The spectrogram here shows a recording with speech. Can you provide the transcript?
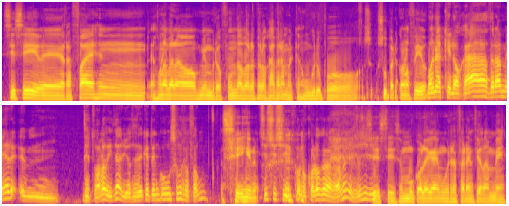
Sí, sí, eh, Rafa es, en- es uno de los miembros fundadores de los Gadramers, que es un grupo súper conocido. Bueno, es que los Gas Drummer, em, de toda la vida, yo desde que tengo uso de razón. Sí, ¿no? Sí, sí, sí, conozco los sí, sí, sí. Sí, sí, son muy colegas y muy referencia también.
